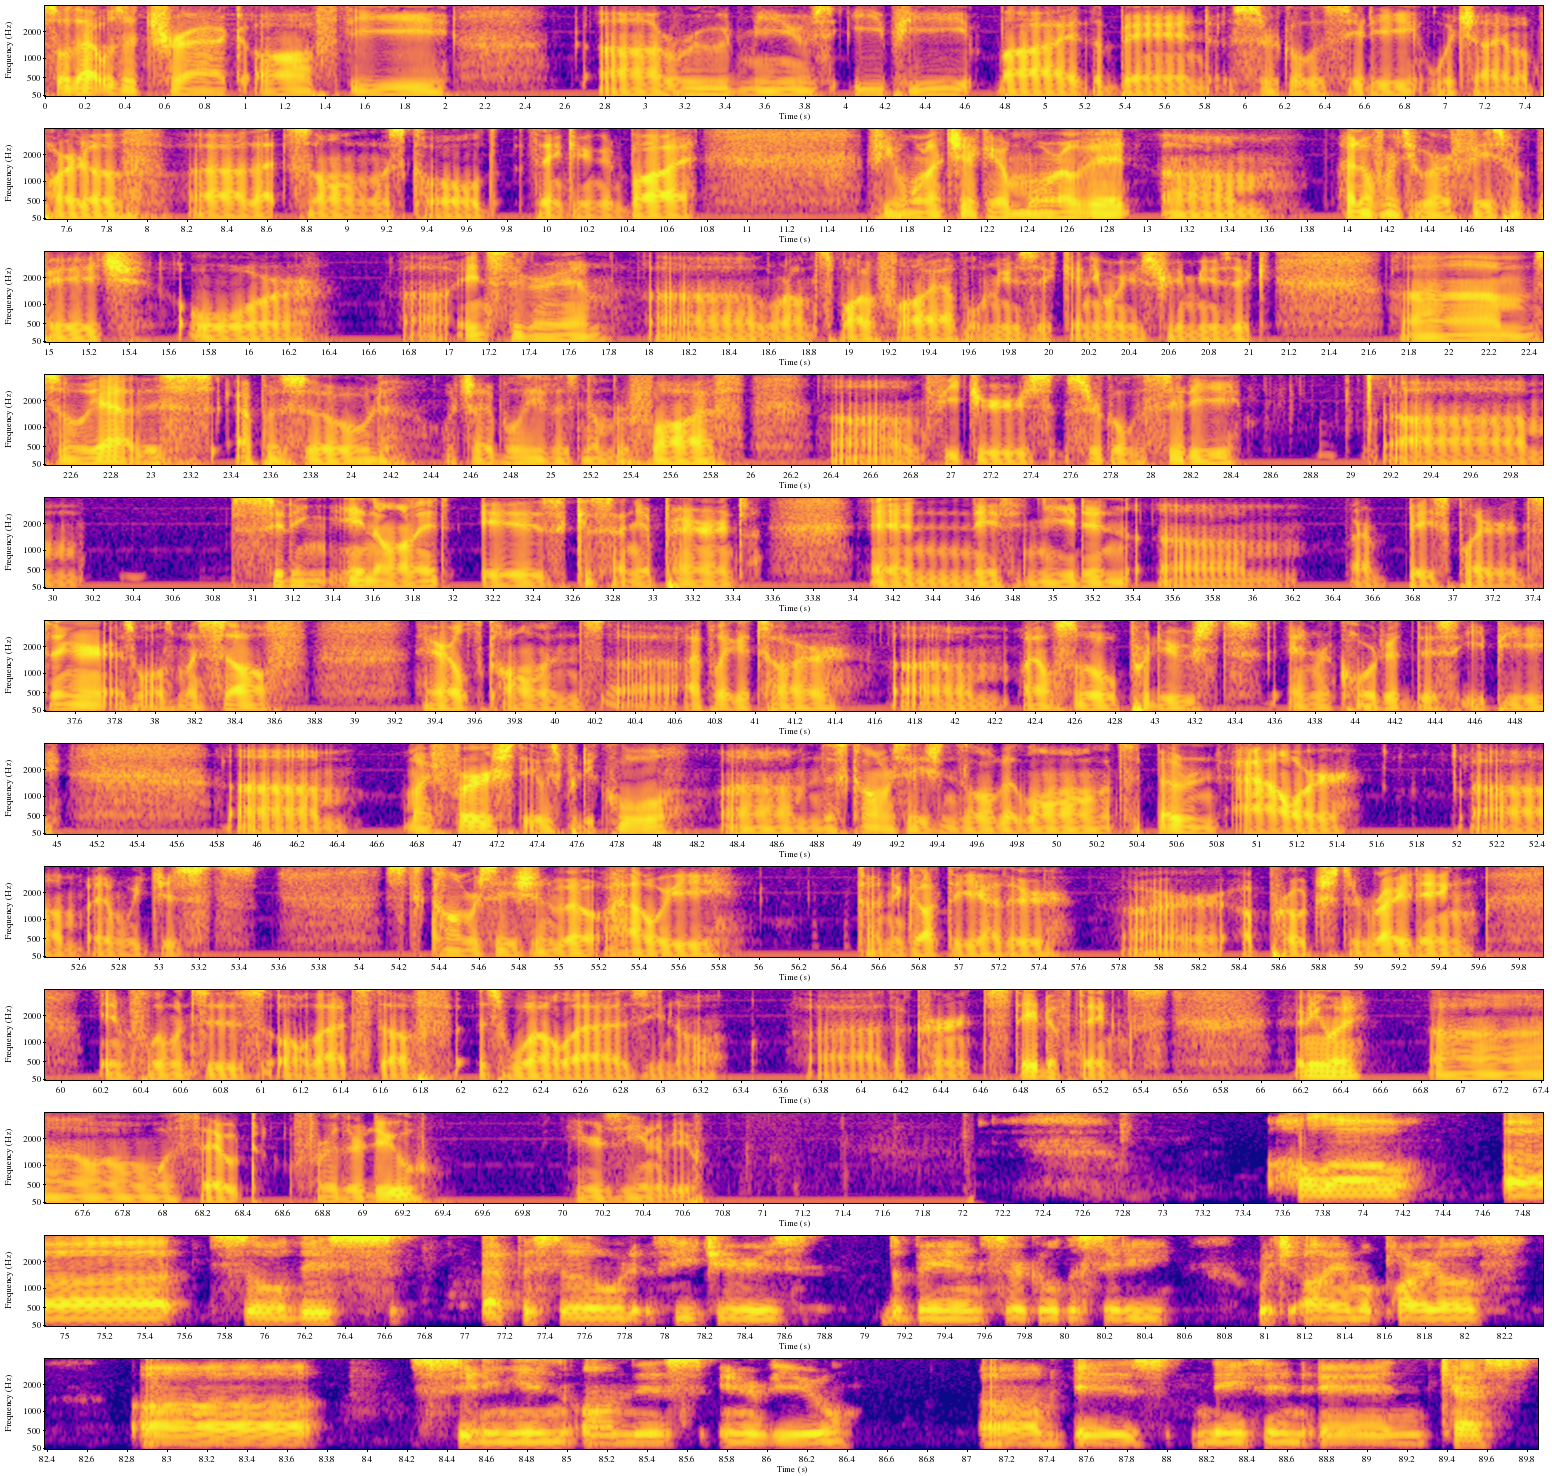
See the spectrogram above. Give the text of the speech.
so that was a track off the uh, Rude Muse EP by the band Circle the City, which I am a part of. Uh, that song was called Thank You and Goodbye. If you want to check out more of it, um, head over to our Facebook page or uh, Instagram. Uh, we're on Spotify, Apple Music, anywhere you stream music. Um, so yeah, this episode, which I believe is number five, um, features Circle the City. Um, sitting in on it is Ksenia Parent and Nathan Yeadon, um, our bass player and singer, as well as myself, Harold Collins. Uh, I play guitar. Um, I also produced and recorded this EP. Um, my first, it was pretty cool. Um, this conversation's a little bit long. It's about an hour, um, and we just just a conversation about how we kind of got together, our approach to writing, influences, all that stuff, as well as you know uh, the current state of things. Anyway, uh, without further ado, here's the interview. Hello. Uh, so this episode features the band Circle the City, which I am a part of. Uh, sitting in on this interview um, is Nathan and Kess,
